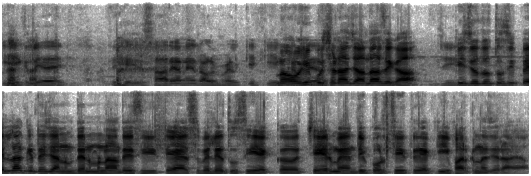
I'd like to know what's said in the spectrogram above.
ਕੇਕ ਲਿਆਏ ਤੇ ਸਾਰਿਆਂ ਨੇ ਰਲ ਮਿਲ ਕੇ ਕੇਕ ਮੈਂ ਉਹੀ। ਪੁੱਛਣਾ ਚਾਹੁੰਦਾ ਸੀਗਾ। ਕਿ ਜਦੋਂ ਤੁਸੀਂ ਪਹਿਲਾਂ ਕਿਤੇ ਜਨਮ ਦਿਨ ਮਨਾਉਂਦੇ ਸੀ ਤੇ ਇਸ ਵੇਲੇ ਤੁਸੀਂ ਇੱਕ ਚੇਅਰਮੈਨ ਦੀ ਕੁਰਸੀ ਤੇ ਕੀ ਫ਼ਰਕ ਨਜ਼ਰ ਆਇਆ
